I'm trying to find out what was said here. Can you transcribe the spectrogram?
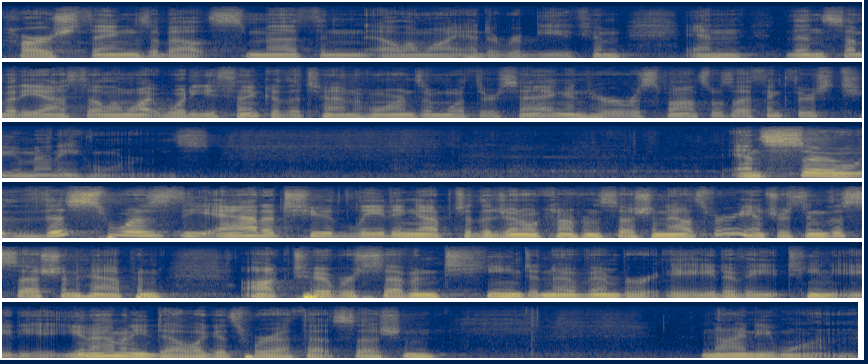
harsh things about Smith, and Ellen White had to rebuke him. And then somebody asked Ellen White, What do you think of the 10 horns and what they're saying? And her response was, I think there's too many horns. And so this was the attitude leading up to the General Conference session. Now, it's very interesting. This session happened October 17 to November 8 of 1888. You know how many delegates were at that session? 91.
